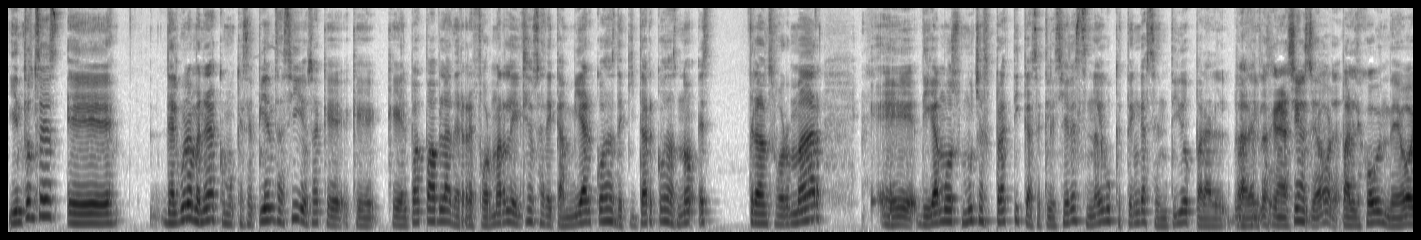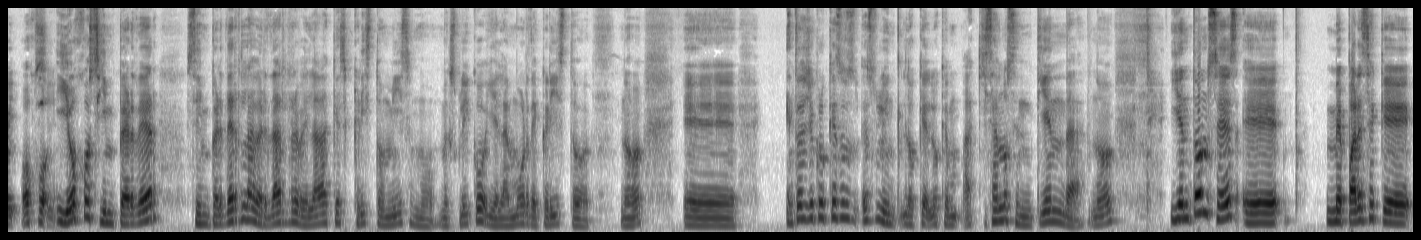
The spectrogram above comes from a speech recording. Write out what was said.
Y entonces, eh, de alguna manera, como que se piensa así, o sea, que, que, que el Papa habla de reformar la iglesia, o sea, de cambiar cosas, de quitar cosas, no, es transformar eh, digamos, muchas prácticas eclesiales en algo que tenga sentido para, el, para las generaciones de ahora. Para el joven de hoy. Ojo, y ojo sin perder, sin perder la verdad revelada que es Cristo mismo, ¿me explico? Y el amor de Cristo, ¿no? Eh, entonces yo creo que eso es, lo, que, lo que quizá no se entienda, ¿no? Y entonces, eh, me parece que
